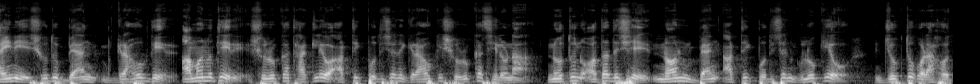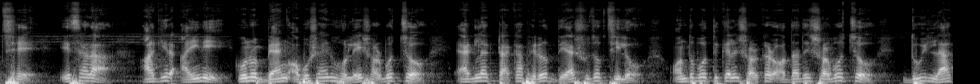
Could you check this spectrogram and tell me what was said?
আইনে শুধু ব্যাংক গ্রাহকদের আমানতের সুরক্ষা থাকলেও আর্থিক প্রতিষ্ঠানে গ্রাহকের সুরক্ষা ছিল না। নতুন অধ্যাদেশে নন ব্যাংক আর্থিক প্রতিষ্ঠানগুলোকেও যুক্ত করা হচ্ছে। এছাড়া আগের আইনে কোনো ব্যাংক অবসায়ন হলে সর্বোচ্চ এক লাখ টাকা ফেরত দেওয়ার সুযোগ ছিল। অন্তর্বর্তীকালীন সরকার অধ্যাদেশ সর্বোচ্চ দুই লাখ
